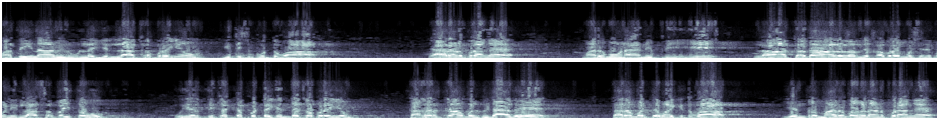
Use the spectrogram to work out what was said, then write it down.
மதீனாவில் உள்ள எல்லா கபரையும் இடிச்சு போட்டு வா. யார் அனுப்புறாங்க? மருமகனை அனுப்பி லா ததா அலல் கபரம் முஸ்லிமன் இல்லா சவைத்தகு உயர்த்தி கட்டப்பட்ட எந்த கபரையும் தகர்க்காமல் விடாதே. தரமட்டமாக்கிட்டு வா என்று மருமகன் அனுப்புறாங்க.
